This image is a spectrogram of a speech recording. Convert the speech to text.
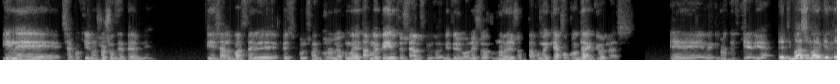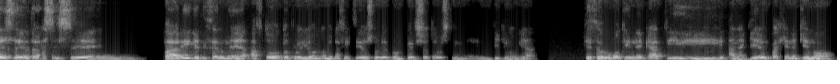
Είναι της εποχής μας όσο δεν παίρνει. Και η Salad Master παίζει πολύ σημαντικό ρόλο. Έχουμε, τα έχουμε πει ούτως ή άλλως και με τον Δημήτρι, γνωρίζω, γνωρίζω, θα τα πούμε και από κοντά κιόλας ε, με την πρώτη ευκαιρία. Ετοιμάζουμε αρκετές ε, δράσεις ε, πάρει, γιατί θέλουμε αυτό το προϊόν να μεταφερθεί όσο το δυνατόν περισσότερο στην ελληνική κοινωνία και θεωρούμε ότι είναι κάτι αναγκαίο, υπάρχει ένα κενό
